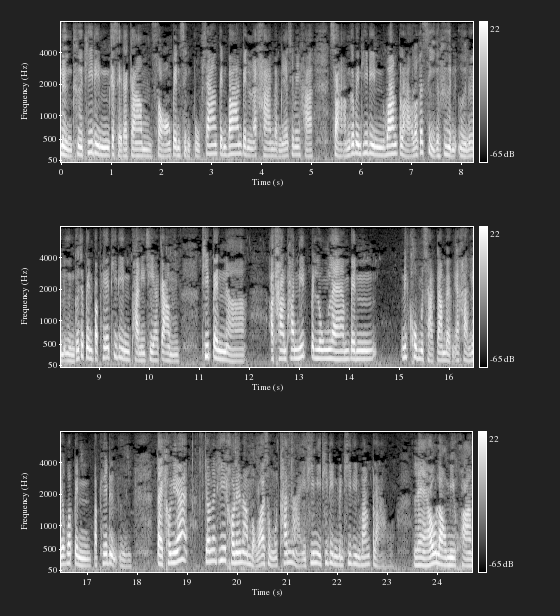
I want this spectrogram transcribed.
หนึ่งคือที่ดินเกษตรกรรมสองเป็นสิ่งปลูกสร้างเป็นบ้านเป็นอาคารแบบนี้ใช่ไหมคะสามก็เป็นที่ดินว่างเปล่า แล้วก็สี่ก็คืออื่นๆอื่นๆ ก็จะเป็นประเภทที่ดินพาณิชยกรรม ที่เป็นอาอาคารพาณิชย์เป็นโรงแรมเป็นนิคมอุตสาหกรรมแบบนี้ค่ะ เรียกว่าเป็นประเภทอื่นๆ แต่คราวเนี้ยเจ้าหน้าที่เขาแนะนำบอกว่าสมมติท่านไหนที่มีที่ดินเป็นที่ดินว่างเปล่า แล้วเรามีความ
